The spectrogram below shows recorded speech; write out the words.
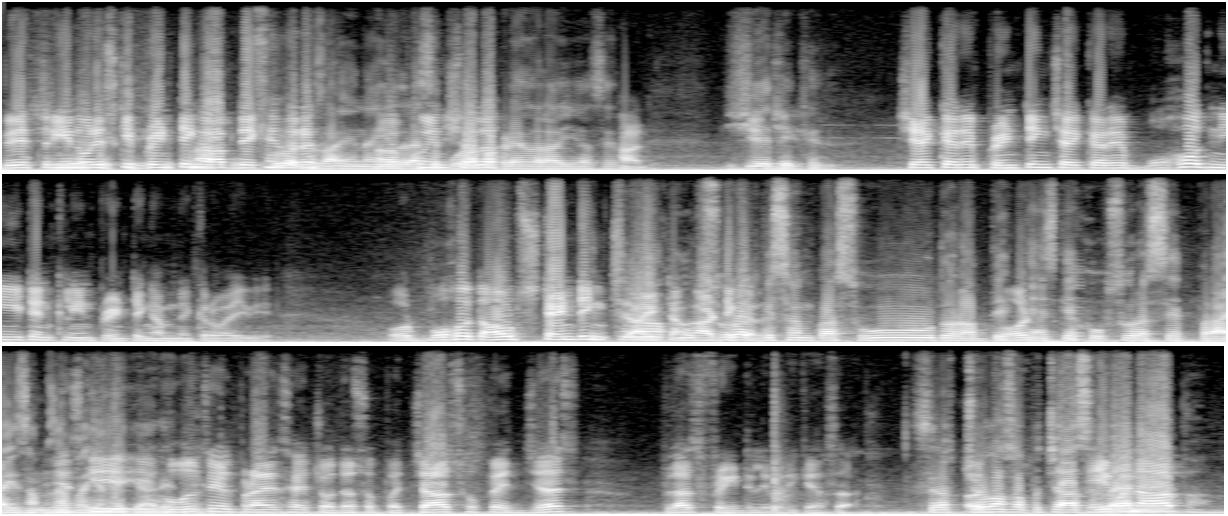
बेहतरीन और इसकी प्रिंटिंग आप देखें जरा डिज़ाइन है जरा ऐसे पूरा इंशाल्लाह जरा ये ऐसे। हाँ ये देखें। चेक करें प्रिंटिंग चेक करें। बहुत नीट एंड क्लीन प्रिंटिंग हमने करवाई हुई है। और बहुत आउटस्टैंडिंग आइटम आर्टिकल किस्म का सूट और आप देखते और- हैं इसके खूबसूरत से प्राइस हमजा भाई हमें क्या होलसेल प्राइस है। चौदह सौ पचास रुपये जस्ट प्लस फ्री डिलीवरी के साथ। सिर्फ़ चौदह सौ पचास इवन आप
